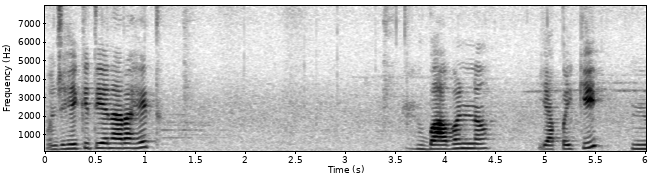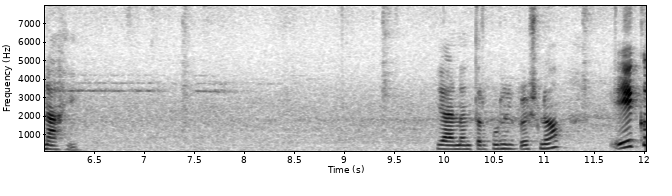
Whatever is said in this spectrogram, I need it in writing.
म्हणजे हे किती येणार आहेत? बावन्न यापैकी नाही. यानंतर पुढील प्रश्न एक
